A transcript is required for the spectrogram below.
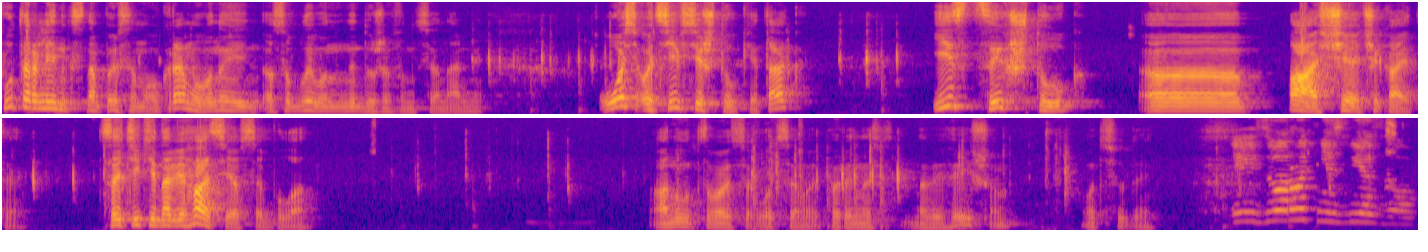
Footer links написано окремо, вони особливо не дуже функціональні. Ось оці всі штуки, так? Із цих штук. Е, а, ще чекайте. Це тільки навігація все була. А ну, це оце, ми перенес navigation. От сюди. і зворотній зв'язок.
